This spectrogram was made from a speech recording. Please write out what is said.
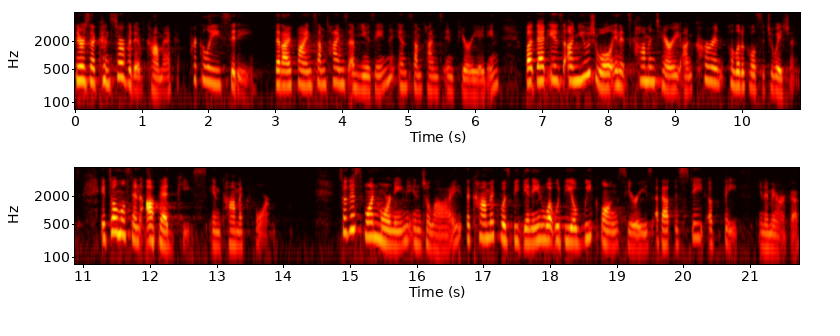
There's a conservative comic, Prickly City, that I find sometimes amusing and sometimes infuriating, but that is unusual in its commentary on current political situations. It's almost an op ed piece in comic form. So, this one morning in July, the comic was beginning what would be a week long series about the state of faith in America.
